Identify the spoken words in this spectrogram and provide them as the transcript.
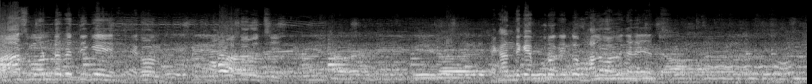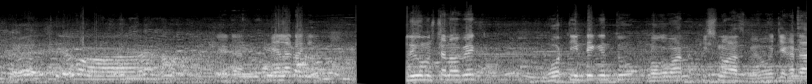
রাস মণ্ডপের দিকে এখন অগ্রসর হচ্ছি। এখান থেকে পুরো কিন্তু ভালোভাবে দেখা যাচ্ছে। এটা মেলাটা কিন্তু। এই অনুষ্ঠান হবে। ভোর তিনটে কিন্তু ভগবান কৃষ্ণ আসবেন। ওই জায়গাটা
